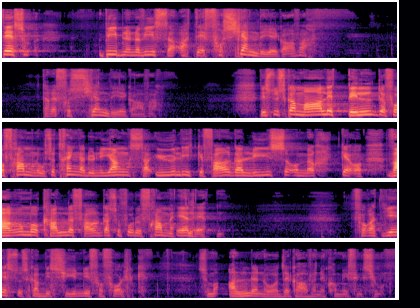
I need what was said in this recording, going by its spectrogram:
det som Bibelen underviser at det er forskjellige gaver. Det er forskjellige gaver. Hvis du skal male et bilde og få fram noe, så trenger du nyanser, ulike farger, lyse og mørke, og varme og kalde farger. Så får du fram helheten. For at Jesus skal bli synlig for folk, så må alle nådegavene komme i funksjon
